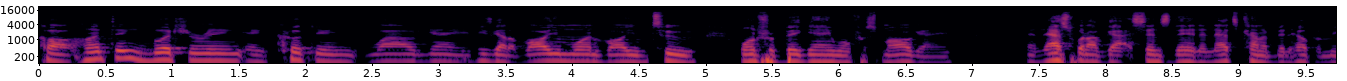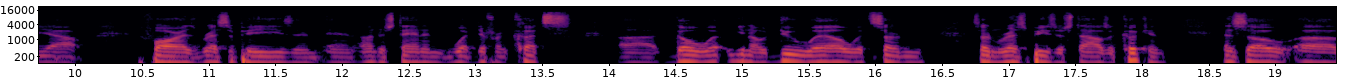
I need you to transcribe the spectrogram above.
called "Hunting, Butchering, and Cooking Wild Game." He's got a volume one, volume two, one for big game, one for small game, and that's what I've got since then. And that's kind of been helping me out far as recipes and, and understanding what different cuts uh, go, well you know, do well with certain certain recipes or styles of cooking. And so, uh,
